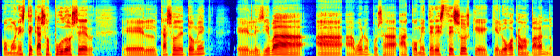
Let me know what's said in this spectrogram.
como en este caso pudo ser el caso de Tomek, eh, les lleva a, bueno, pues a, cometer excesos que, luego acaban pagando.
